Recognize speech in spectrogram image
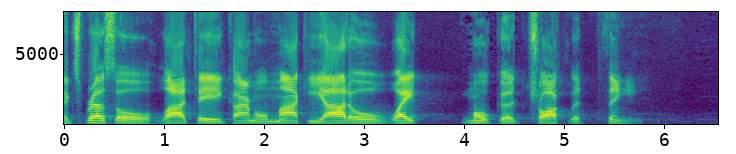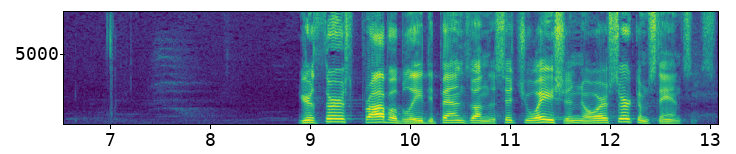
espresso latte caramel macchiato white mocha chocolate thingy. Your thirst probably depends on the situation or circumstances.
